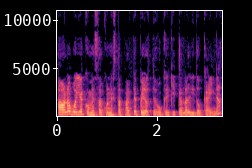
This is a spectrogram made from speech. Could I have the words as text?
Ahora voy a comenzar con esta parte, pero tengo que quitar la lidocaína.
